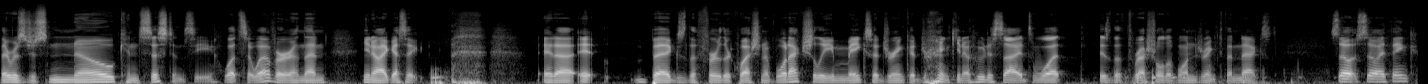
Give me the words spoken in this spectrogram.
there was just no consistency whatsoever. And then, you know, I guess it it uh it begs the further question of what actually makes a drink a drink. You know, who decides what is the threshold of one drink to the next. So so I think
